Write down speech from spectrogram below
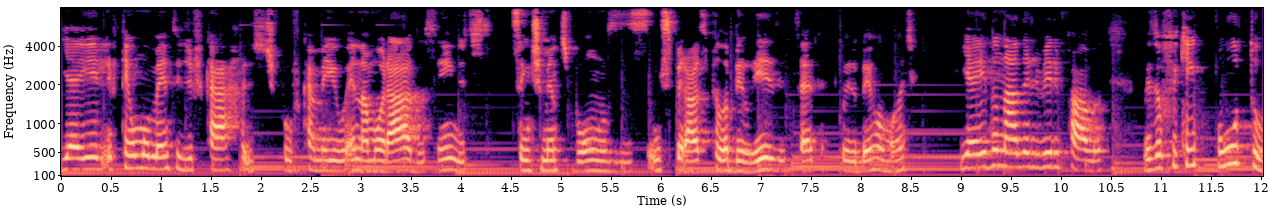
E aí ele tem um momento de ficar, de, tipo, ficar meio enamorado, assim, de sentimentos bons, inspirados pela beleza, etc. Coisa bem romântica. E aí do nada ele vira e fala: Mas eu fiquei puto,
